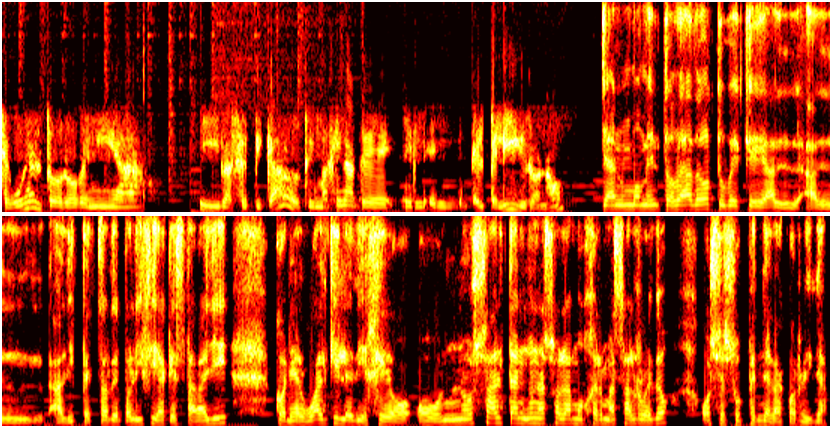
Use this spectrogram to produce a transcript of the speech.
según el toro venía y iba a ser picado tú imagínate el, el- el peligro no Ya en un momento dado tuve que al, al- al inspector de policía que estaba allí, con el walkie le dije o, o no salta ni una sola mujer más al ruedo o se suspende la corrida,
